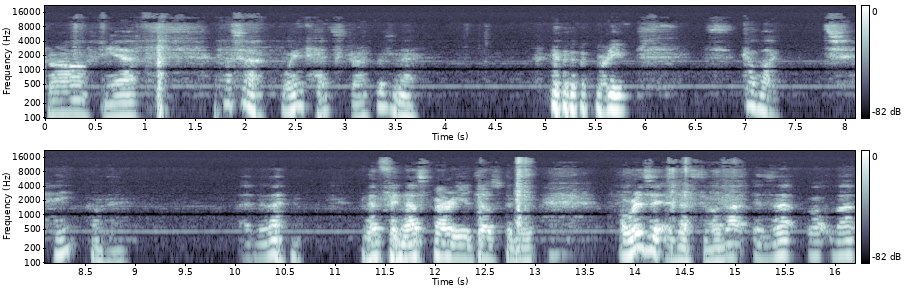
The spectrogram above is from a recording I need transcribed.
cloth, yeah. That's a weird head strap, isn't it? really, it's got like tape on it. I don't know. I don't think that's very adjustable. Or is it adjustable? That is that what that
